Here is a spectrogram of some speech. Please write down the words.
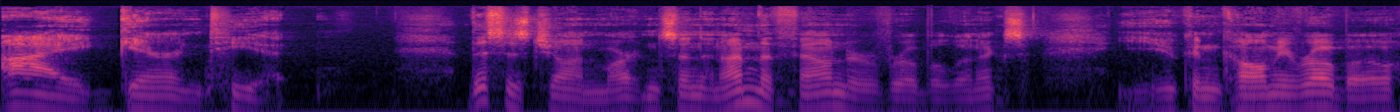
I guarantee it. This is John Martinson, and I'm the founder of RoboLinux. You can call me Robo,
